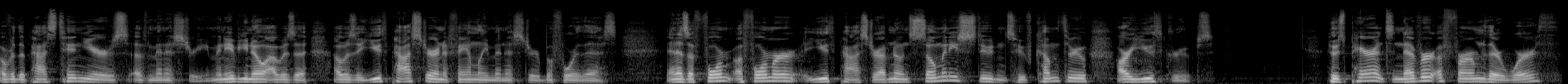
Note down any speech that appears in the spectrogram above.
over the past 10 years of ministry. Many of you know I was a, I was a youth pastor and a family minister before this. And as a, form, a former youth pastor, I've known so many students who've come through our youth groups whose parents never affirmed their worth,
